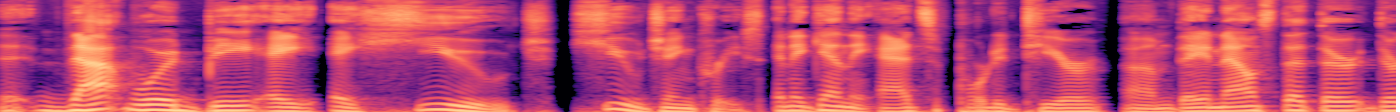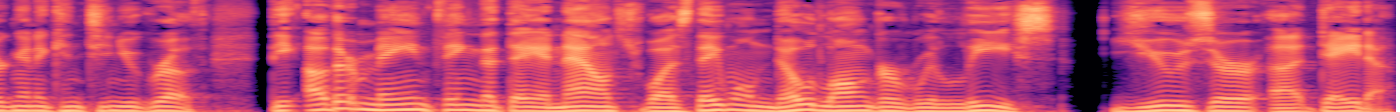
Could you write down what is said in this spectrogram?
that would be a, a huge huge increase and again the ad supported tier um, they announced that they're they're going to continue growth the other main thing that they announced was they will no longer release user uh, data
